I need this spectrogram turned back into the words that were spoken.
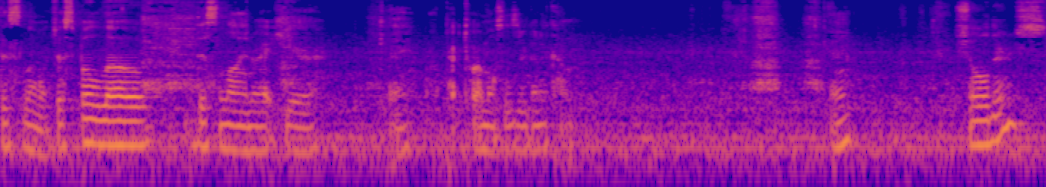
this level, just below this line right here. Okay, our pectoral muscles are gonna come. Okay, shoulders.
